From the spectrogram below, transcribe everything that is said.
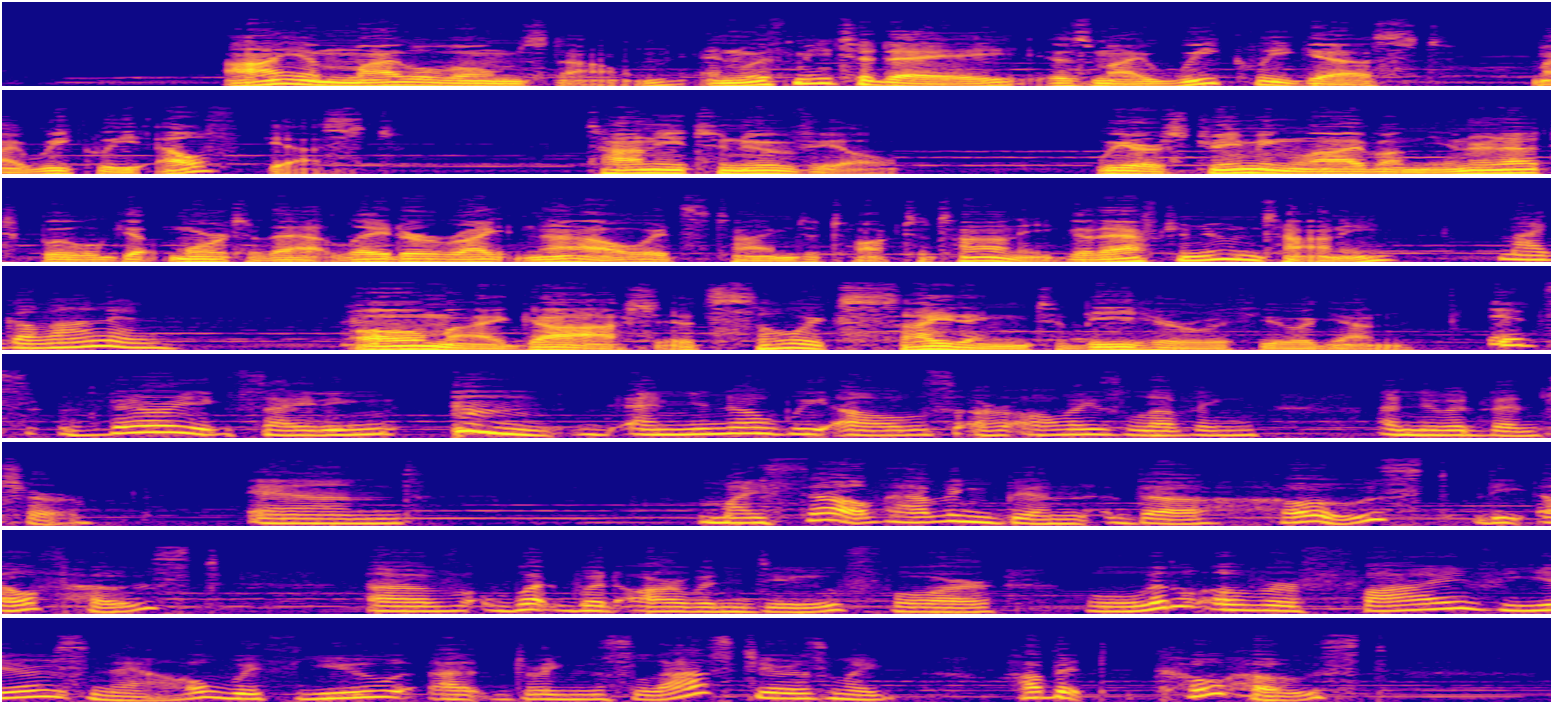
I am Milo Lomsdown, and with me today is my weekly guest, my weekly elf guest, Tani Tanuvial. We are streaming live on the internet, but we'll get more to that later. Right now, it's time to talk to Tani. Good afternoon, Tani. Mae govannen. Oh my gosh, it's so exciting to be here with you again. It's very exciting, and you know we elves are always loving a new adventure. And myself, having been the host, the elf host of What Would Arwen Do for a little over five years now, with you uh, during this last year as my Hobbit co-host,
